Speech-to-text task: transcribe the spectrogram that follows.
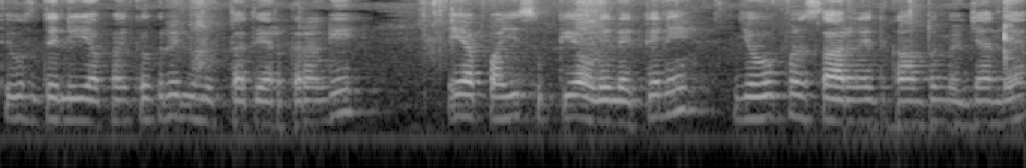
ਤੇ ਉਸ ਦੇ ਲਈ ਆਪਾਂ ਇੱਕ ਘਰੇਲੂ ਨੁਕਤਾ ਤਿਆਰ ਕਰਾਂਗੇ। ਇਹ ਆਪਾਂ ਜੀ ਸੁੱਕੇ ਔਲੇ ਲੈਤੇ ਨੇ, ਜੋ ਪੰਸਾਰੀਆਂ ਦੀ ਦੁਕਾਨ ਤੋਂ ਮਿਲ ਜਾਂਦੇ ਆ।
